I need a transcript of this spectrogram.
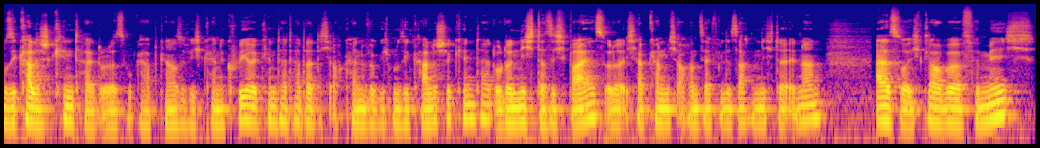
musikalische Kindheit oder so gehabt. Genauso wie ich keine queere Kindheit hatte, hatte ich auch keine wirklich musikalische Kindheit. Oder nicht, dass ich weiß. Oder ich hab, kann mich auch an sehr viele Sachen nicht erinnern. Also ich glaube, für mich,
